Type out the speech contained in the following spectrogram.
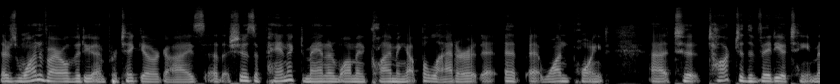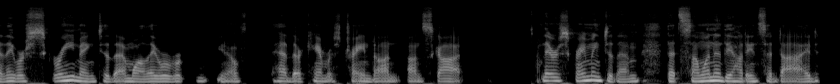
There's one viral video in particular, guys, uh, that shows a panicked man and woman climbing up a ladder at, at, at one point uh, to talk to the video team, and they were screaming to them while they were, you know, had their cameras trained on on Scott. They were screaming to them that someone in the audience had died,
